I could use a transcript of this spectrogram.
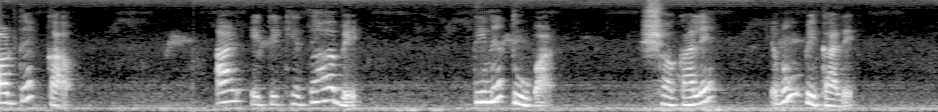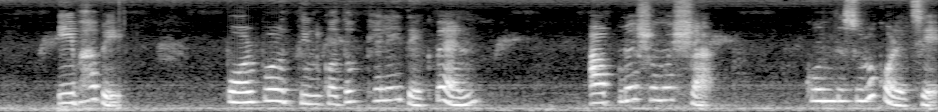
অর্ধেক কাপ। আর এটি খেতে হবে দিনে দুবার, সকালে এবং বিকালে। এভাবে পরপর দিন কতক খেলেই দেখবেন আপনার সমস্যা কমতে শুরু করেছে?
